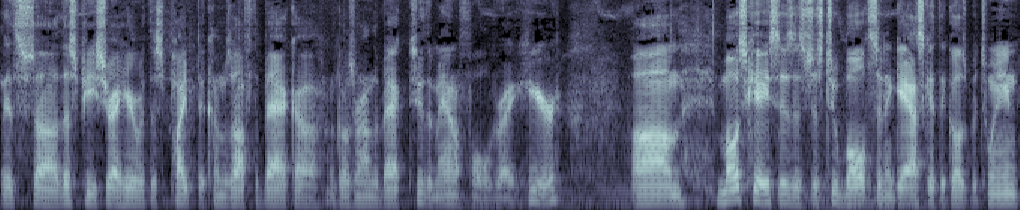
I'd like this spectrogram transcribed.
It's uh, this piece right here with this pipe that comes off the back, uh, goes around the back to the manifold right here. Um, most cases, it's just two bolts and a gasket that goes between.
